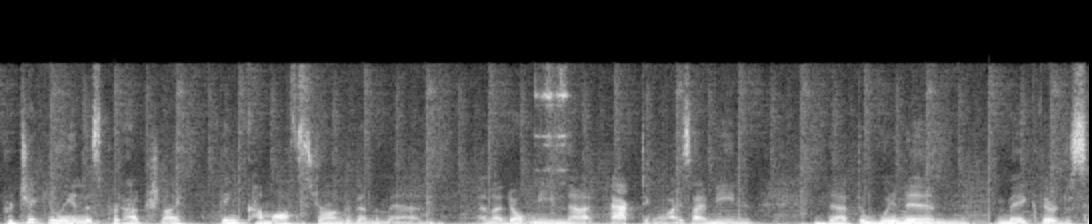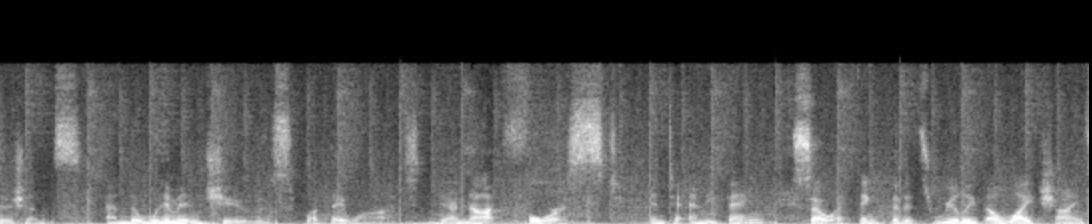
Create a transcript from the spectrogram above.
particularly in this production, I think come off stronger than the men. And I don't mean that acting wise, I mean that the women make their decisions and the women choose what they want. They're not forced into anything. So I think that it's really the light shines.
